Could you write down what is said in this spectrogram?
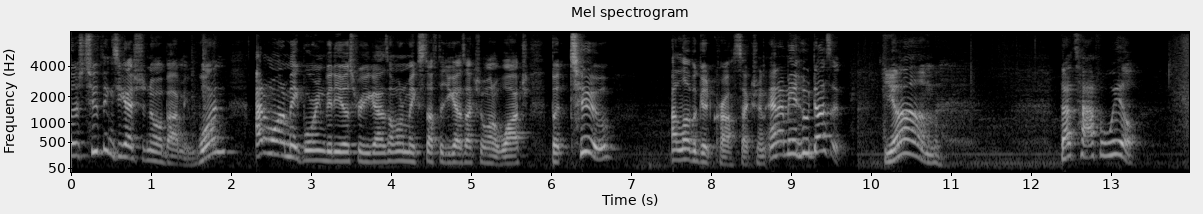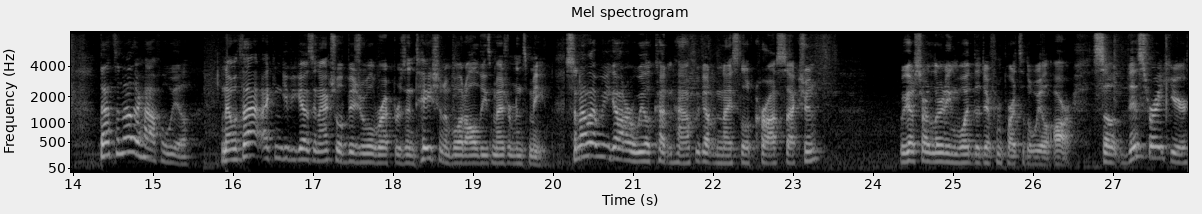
there's two things you guys should know about me. One, I don't want to make boring videos for you guys. I want to make stuff that you guys actually want to watch. But two, I love a good cross section. And I mean, who doesn't? Yum! That's half a wheel. That's another half a wheel. Now with that, I can give you guys an actual visual representation of what all these measurements mean. So now that we got our wheel cut in half, we got a nice little cross section. We gotta start learning what the different parts of the wheel are. So this right here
